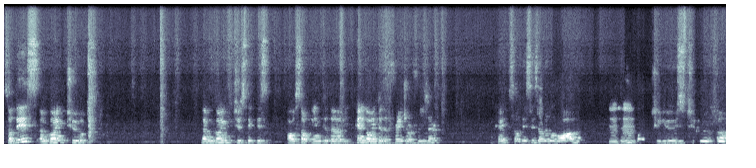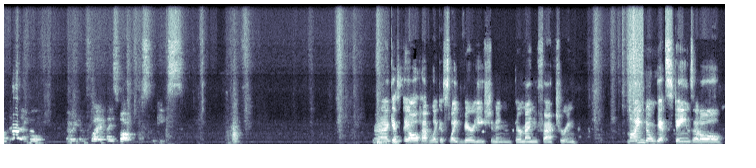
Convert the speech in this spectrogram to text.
So this I'm going to I'm going to stick this also into the you can go into the fridge or freezer. Okay, so this is a little log Mm-hmm. to use to uh, assemble American flag icebox cookies. Uh, I guess they all have like a slight variation in their manufacturing. Mine don't get stains at all.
